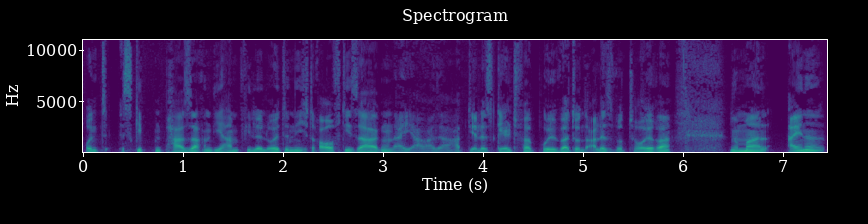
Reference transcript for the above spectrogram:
Und es gibt ein paar Sachen, die haben viele Leute nicht drauf, die sagen, na ja, da habt ihr das Geld verpulvert und alles wird teurer. Nur mal eine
